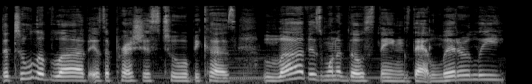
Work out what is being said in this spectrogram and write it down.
the tool of love is a precious tool because love is one of those things that literally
